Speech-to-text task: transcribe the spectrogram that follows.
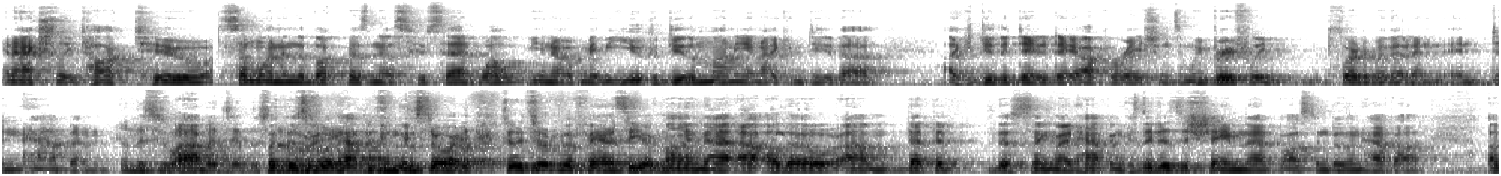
and actually talked to someone in the book business who said, "Well, you know, maybe you could do the money, and I could do the, I could do the day to day operations." And we briefly flirted with it, and, and didn't happen. And this is what Um, happens in the story. But this is what happens in the story. So it's sort of a fantasy of mine that, uh, although um, that the, this thing might happen, because it is a shame that Boston doesn't have a, a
